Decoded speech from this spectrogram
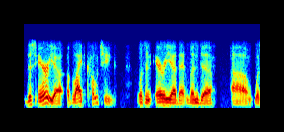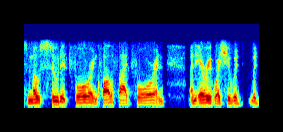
this area of life coaching was an area that Linda uh, was most suited for and qualified for, and an area where she would, would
